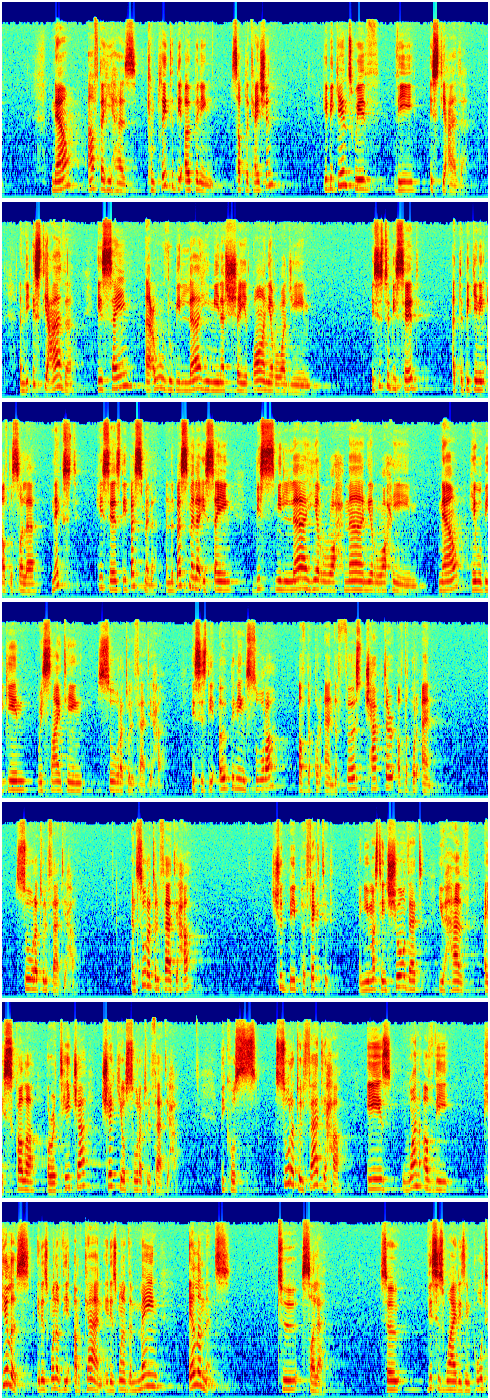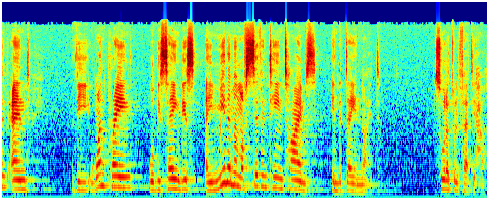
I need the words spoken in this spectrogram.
Now, after he has completed the opening supplication, he begins with the isti'adha. And the isti'adha is saying, A'udhu billahi minash shaitanir rajim. This is to be said at the beginning of the salah. Next, he says the basmala. And the basmala is saying, Bismillahir Rahmanir Rahim. Now he will begin reciting Surah Al Fatiha. This is the opening surah of the Quran, the first chapter of the Quran. Surah Al Fatiha. And Surah Al Fatiha should be perfected. And you must ensure that you have a scholar or a teacher, check your Surah Al Fatiha. Because Surah Al Fatiha is one of the pillars, it is one of the arkan, it is one of the main elements to Salah. So, this is why it is important, and the one praying will be saying this a minimum of 17 times in the day and night. Surah Al Fatiha.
